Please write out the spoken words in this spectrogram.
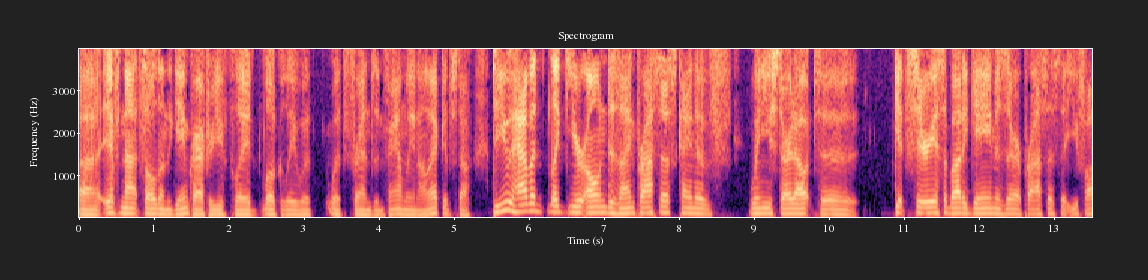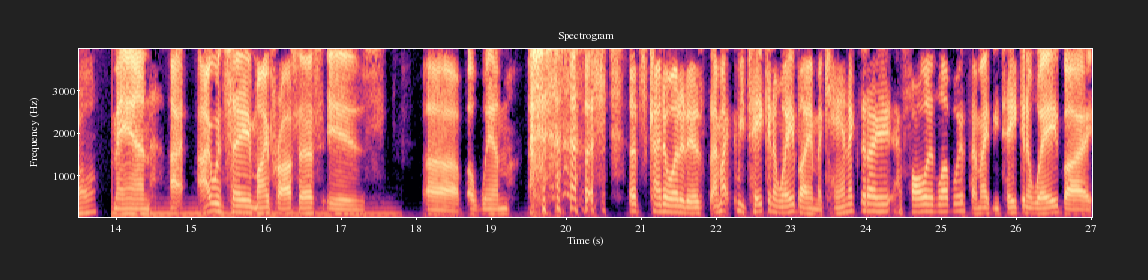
uh, if not sold on the Game Crafter, you've played locally with with friends and family and all that good stuff. Do you have a like your own design process, kind of when you start out to get serious about a game? Is there a process that you follow? Man, I I would say my process is uh, a whim. That's that's kind of what it is. I might be taken away by a mechanic that I have fallen in love with. I might be taken away by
